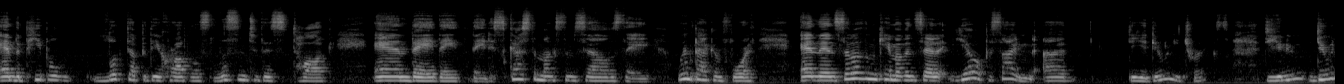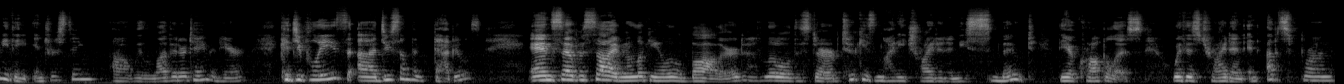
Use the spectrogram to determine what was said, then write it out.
And the people looked up at the Acropolis, listened to this talk, and they, they, they discussed amongst themselves. They went back and forth. And then some of them came up and said, Yo, Poseidon, uh, do you do any tricks? Do you do anything interesting? Uh, we love entertainment here. Could you please uh, do something fabulous? And so Poseidon, looking a little bothered, a little disturbed, took his mighty trident and he smote the Acropolis with his trident, and up sprung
